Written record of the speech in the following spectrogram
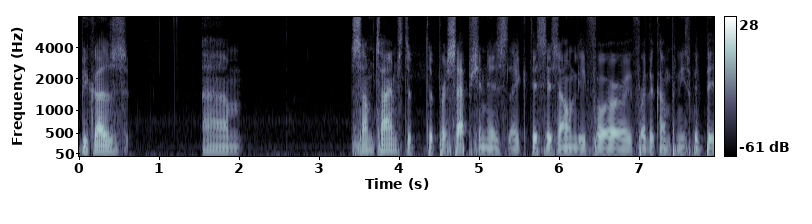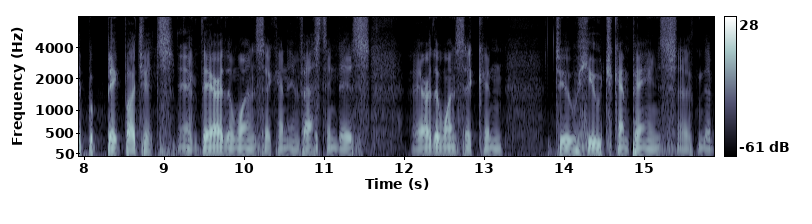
because um, sometimes the the perception is like this is only for for the companies with big big budgets Yeah. like they're the ones that can invest in this they're the ones that can do huge campaigns uh, that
